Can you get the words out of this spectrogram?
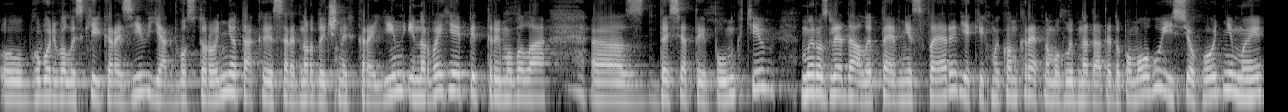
обговорювалась кілька разів, як двосторонньо, так і серед нордичних країн. І Норвегія підтримувала е, з 10 пунктів. Ми розглядали певні сфери, в яких ми конкретно могли б надати допомогу. І сьогодні ми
